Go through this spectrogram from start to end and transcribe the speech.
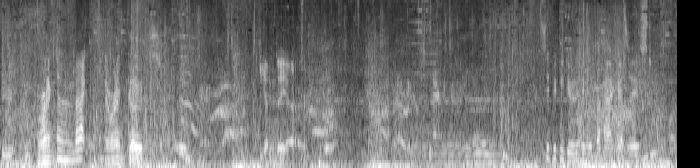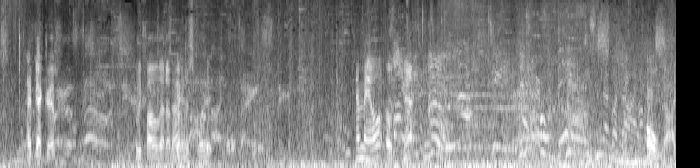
They're running, Coming back. they're running goats. Yep, they are. See if we can do anything with the hack at least. I've got grip. Can we follow that up Zarya here? just scored it. And my ult. Oh, snap. Never die. Oh god.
